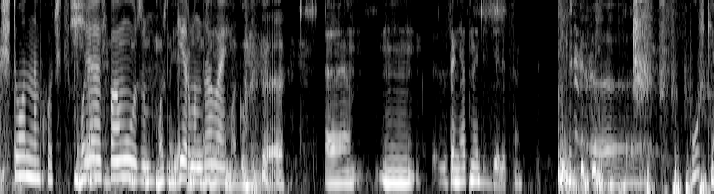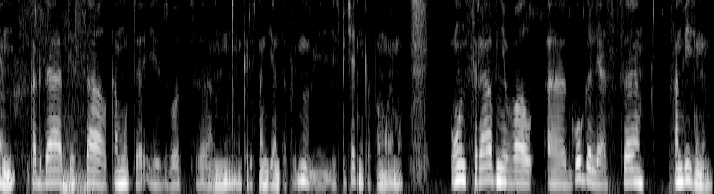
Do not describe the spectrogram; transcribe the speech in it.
Что он нам хочет сказать? Сейчас поможем. Можно я, Герман, можно я давай. помогу? Э, Занятная безделица. Э, Пушкин, когда писал кому-то из вот эм, корреспондентов, ну, из печатников, по-моему, он сравнивал э, Гоголя с Фанвизиным.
